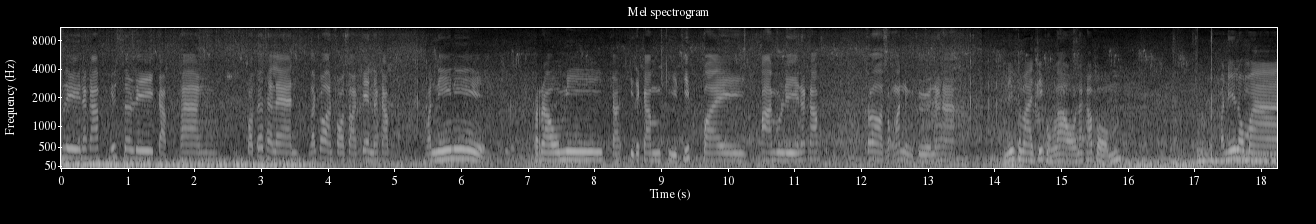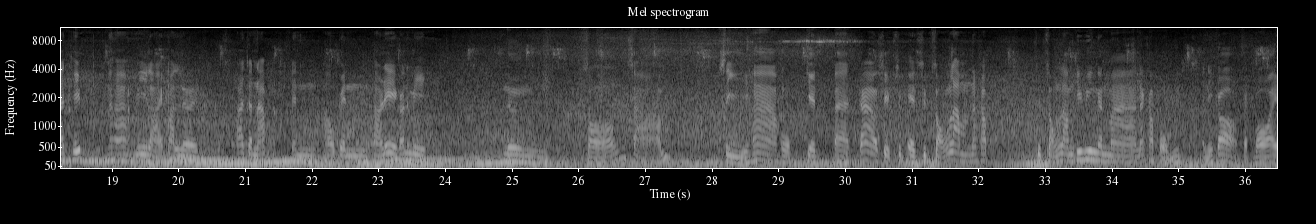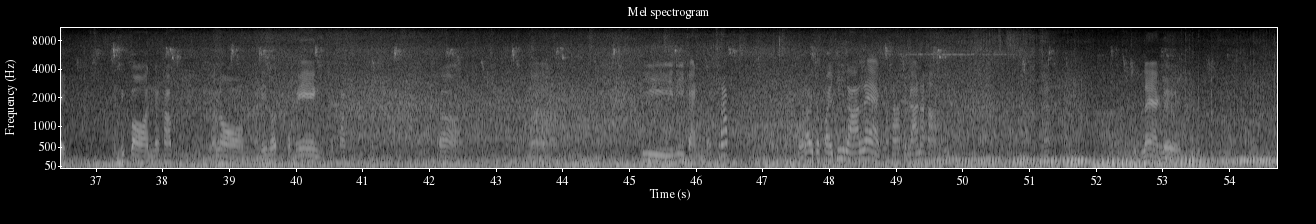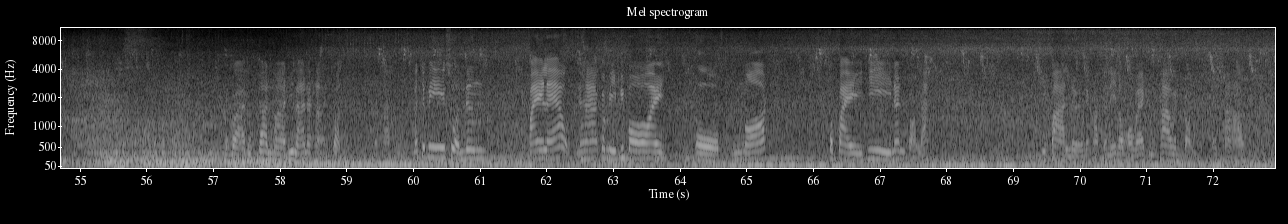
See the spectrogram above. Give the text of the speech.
มรีนะครับมิสเตอรีกับทางปอเตอร์ไทยแลนด์และก็อันฟอร์ซาเกนนะครับ วันนี้นี่เรามีกิจกรรมขี่ทิปไปปรานบุรีนะครับ ก็2วันหนึ่งคืนนะฮะอันนี่สมาชิกของเรานะครับผม วันนี้เรามาทิปนะฮะมีหลายคันเลย ถ้าจะนับเป็นเอาเป็นฮาเลย์ก็จะมี 1 2 3 4 5 6 7 8 9 10 11 12 ลำนะครับ 12 ลำที่วิ่งกันมานะครับผม อันนี้ก็แฟตบอยผมพี่ปอนนะครับมาลอง อันนี้รถผมเองนะครับ ก็มาที่นี่กันนะครับ เดี๋ยวเราจะไปที่ร้านแรกนะครับเป็นร้านอาหารนะจุดแรกเลย พาทุกท่านมาที่ร้านอาหารก่อนนะครับ มันจะมีส่วนหนึ่งไปแล้วนะฮะก็มีพี่บอยโอบลุงมอสก็ไปที่นั่นก่อนละที่ปานเลยนะครับ ตอนนี้เรามาแวะกินข้าวกันก่อนเช้า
